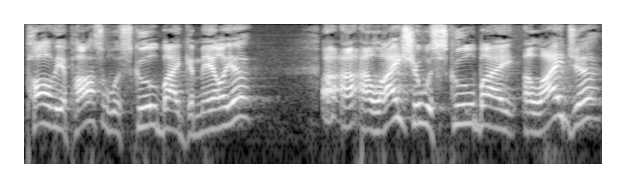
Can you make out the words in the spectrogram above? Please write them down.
Paul the Apostle was schooled by Gamaliel. Uh, uh, Elisha was schooled by Elijah.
